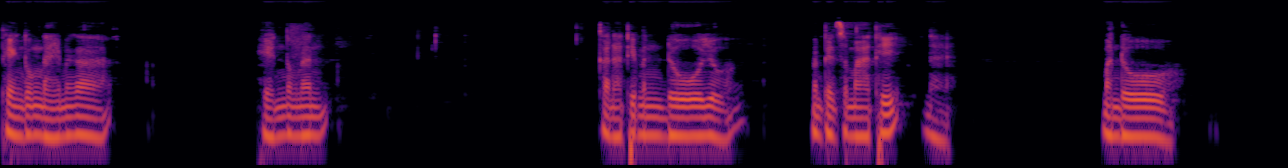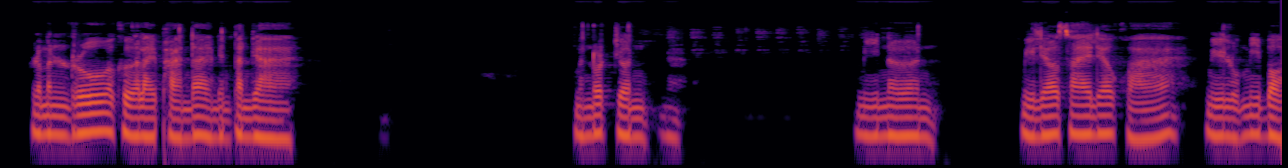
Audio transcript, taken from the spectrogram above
เพ่งตรงไหนมันก็ เห็นตรงนั้น ขณะที่มันดูอยู่ มันเป็นสมาธินะมันดู แล้วมันรู้ว่าคืออะไรผ่านได้เป็นปัญญา มันรถยนต์นะมีเนิน มีเลี้ยวซ้ายเลี้ยวขวา มีหลุมมีบ่อ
